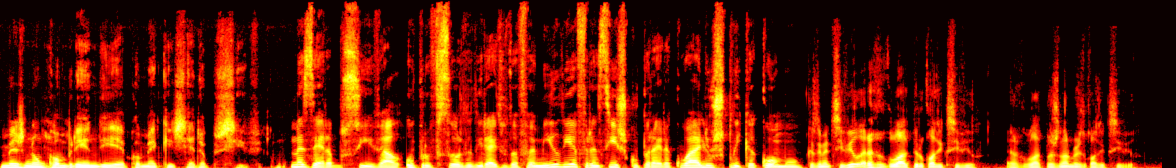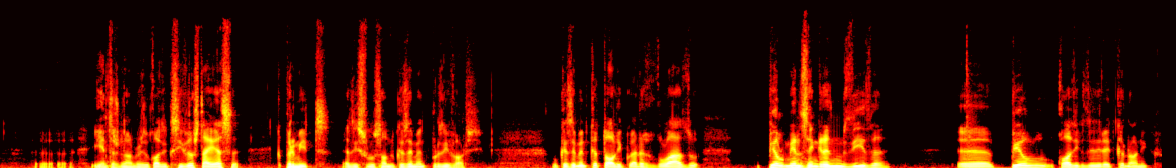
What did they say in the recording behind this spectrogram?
mas não compreendia como é que isso era possível. Mas era possível. O professor de Direito da Família, Francisco Pereira Coelho, explica como. O casamento civil era regulado pelo Código Civil, era regulado pelas normas do Código Civil. Uh, e entre as normas do Código Civil está essa que permite a dissolução do casamento por divórcio. O casamento católico era regulado, pelo menos em grande medida, uh, pelo Código de Direito Canónico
